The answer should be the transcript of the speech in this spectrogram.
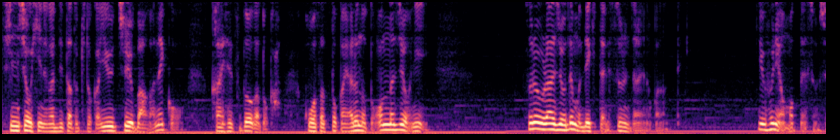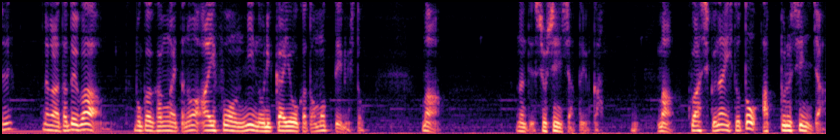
新商品が出た時とか YouTuber がねこう解説動画とか考察とかやるのと同じようにそれをラジオでもできたりするんじゃないのかなっていうふうには思ったりするんですよね。だから例えば僕が考えたのは iPhone に乗り換えようかと思っている人。まあなんていう初心者というか。まあ詳しくない人と Apple 信者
